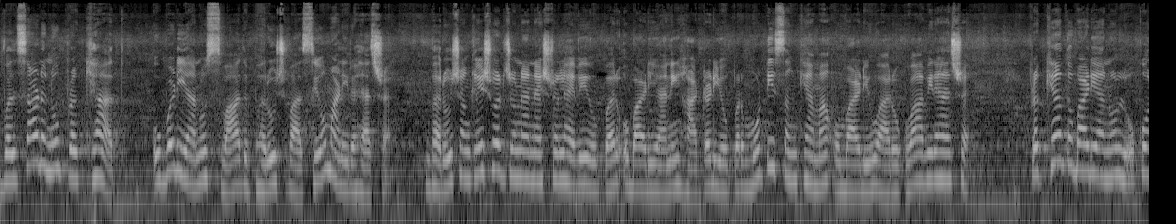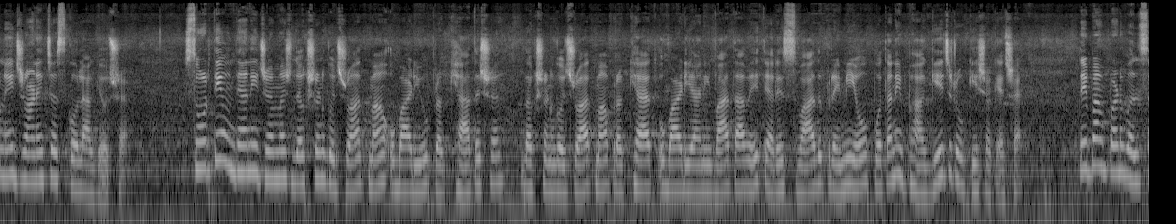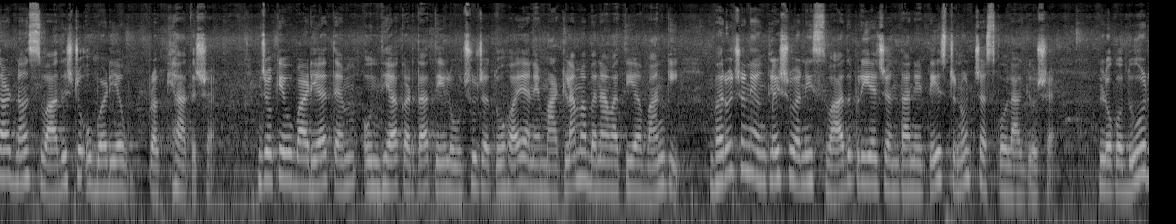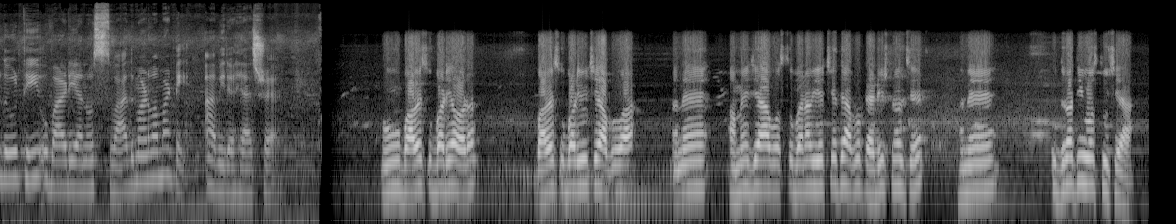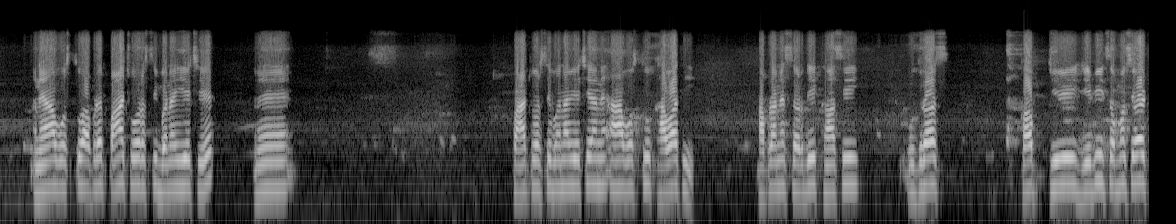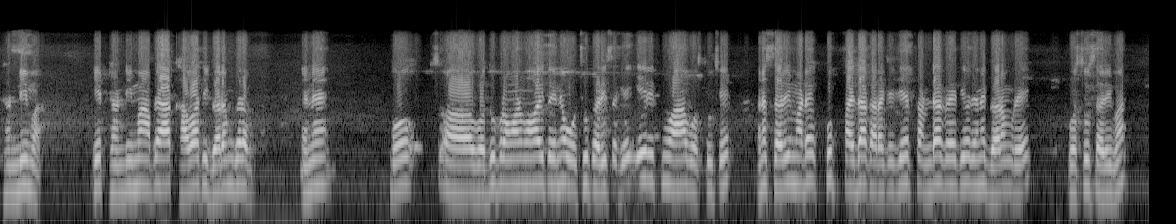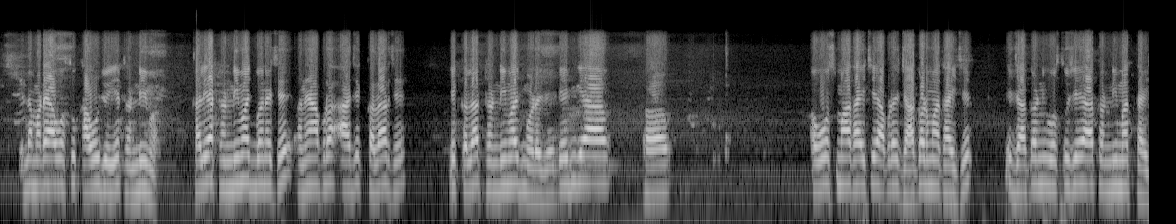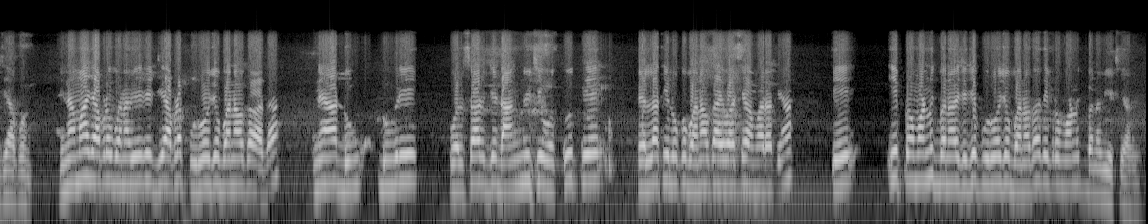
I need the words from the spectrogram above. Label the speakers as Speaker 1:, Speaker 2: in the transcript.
Speaker 1: વલસાડનું પ્રખ્યાત ઉબડિયાનો સ્વાદ ભરૂચવાસીઓ માણી રહ્યા છે. ભરૂચ અંકલેશ્વર જૂના નેશનલ હાઈવે ઉપર ઉબાડિયાની હાટડીઓ પર મોટી સંખ્યામાં ઉબાડિયું આરોગવા આવી રહ્યા છે. પ્રખ્યાત ઉબાડિયાનો લોકોને જાણે ચસ્કો લાગ્યો છે. સુરતી ઊંધિયાની જેમ જ દક્ષિણ ગુજરાતમાં ઉબાડિયું પ્રખ્યાત છે. દક્ષિણ ગુજરાતમાં પ્રખ્યાત ઉબાડિયાની વાત આવે ત્યારે સ્વાદ પ્રેમીઓ પોતાને ભાગ્યે જ રોકી શકે છે. તેમાં પણ વલસાડના સ્વાદિષ્ટ ઉબાડિયા પ્રખ્યાત છે. જો કે ઉબાડિયા તેમ ઊંધિયા કરતાં તેલ ઓછું જતું હોય અને માટલામાં બનાવાતી આ વાનગી ભરૂચ અને અંકલેશ્વરની સ્વાદપ્રિય જનતાને ટેસ્ટનો ચસ્કો લાગ્યો છે. લોકો દૂર દૂરથી ઉબાડિયાનો સ્વાદ માણવા માટે આવી રહ્યા છે.
Speaker 2: હું ભાવેશ ઉબાડિયાવાળા. ભાવેશ ઉબાડિયું છે આપણું આ. અને અમે જે આ વસ્તુ બનાવીએ છીએ તે આપણું ટ્રેડિશનલ છે. અને કુદરતી વસ્તુ છે આ. અને આ વસ્તુ આપણે પાંચ વર્ષથી બનાવીએ છીએ અને પાંચ વર્ષથી બનાવીએ છીએ અને આ વસ્તુ ખાવાથી આપણાને શરદી, ખાંસી, ઉધરસ, કફ જેવી, જે બી સમસ્યા હોય ઠંડીમાં, એ ઠંડીમાં આપણે આ ખાવાથી ગરમ ગરમ એને બહુ વધુ પ્રમાણમાં હોય તો એને ઓછું કરી શકે એ રીતનું આ વસ્તુ છે અને શરીર માટે ખૂબ ફાયદાકારક છે. જે ઠંડક રહેતી હોય તેને ગરમ રહે વસ્તુ શરીરમાં. એટલા માટે આ વસ્તુ ખાવું જોઈએ ઠંડીમાં. ખાલી આ ઠંડીમાં જ બને છે અને આપણો આ જે કલર છે, એ કલર ઠંડીમાં જ મળે છે. કેમ કે આ અવોશમાં થાય છે, આપણે ઝાકળમાં થાય છે. એ ઝાકળની વસ્તુ છે, આ ઠંડીમાં જ થાય છે આપણને એનામાં જ આપણે બનાવીએ છીએ જે આપણા પૂર્વજો બનાવતા હતા. અને આ ડુંગ, ડુંગળી, વલસાડ જે ડાંગની છે વસ્તુ તે પહેલાથી લોકો બનાવતા આવ્યા છે અમારા ત્યાં. તે, એ પ્રમાણનું જ બનાવે છે. જે પૂર્વજો બનાવતા તે પ્રમાણનું જ બનાવીએ છીએ આપણે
